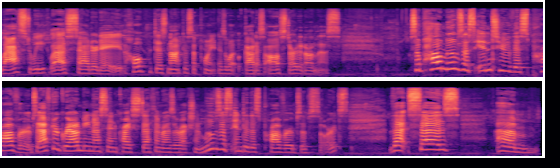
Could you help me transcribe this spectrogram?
last week, last Saturday, hope does not disappoint is what got us all started on this. So Paul moves us into this Proverbs, after grounding us in Christ's death and resurrection, moves us into this Proverbs of sorts that says, um,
